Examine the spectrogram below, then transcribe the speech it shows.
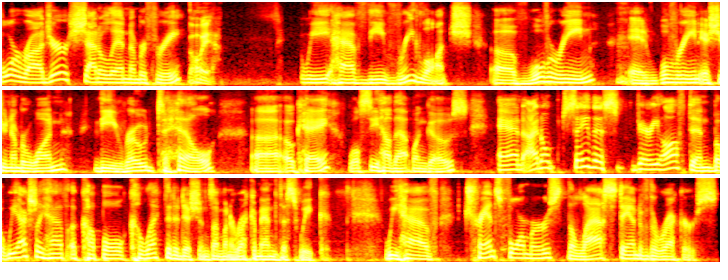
for Roger, Shadowland number 3. Oh yeah. We have the relaunch of Wolverine and Wolverine issue number 1, The Road to Hell uh, okay, we'll see how that one goes. And I don't say this very often, but we actually have a couple collected editions I'm going to recommend this week. We have Transformers: The Last Stand of the Wreckers.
